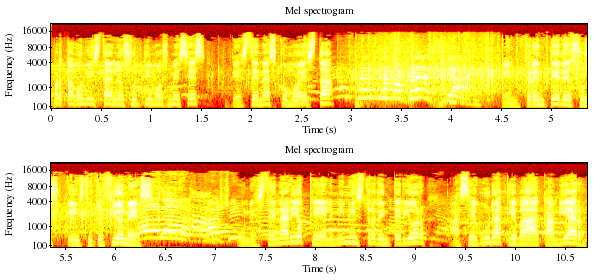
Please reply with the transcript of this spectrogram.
protagonista en los últimos meses de escenas como esta en frente de sus instituciones. Un escenario que el ministro de Interior asegura que va a cambiar.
